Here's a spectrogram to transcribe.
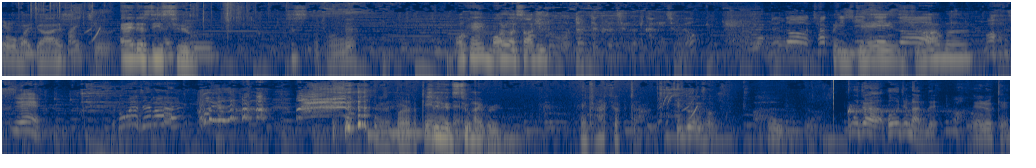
Oh my gosh. And it is these two. Just. Okay, model Asahi. Playing games, drama. Dude, it's too hyper. 할 게 없다. 김도영 선수. 꽂아 꽂으면 안 돼. 네, 이렇게.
